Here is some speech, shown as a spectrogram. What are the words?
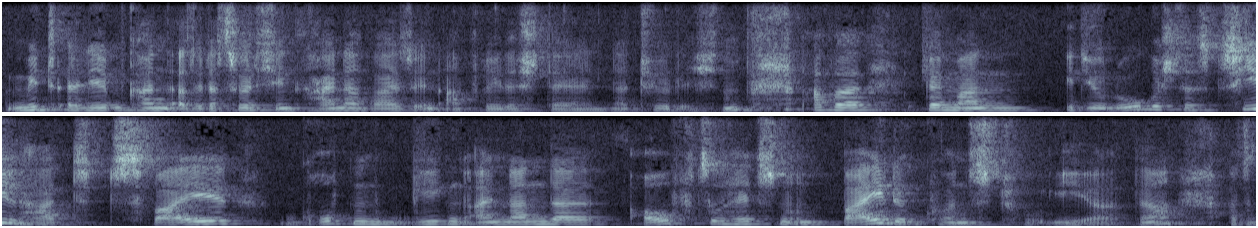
miterleben kann. Also das würde ich in keiner Weise in Abrede stellen, natürlich. Ne? Aber wenn man ideologisch das Ziel hat, zwei Gruppen gegeneinander aufzuhetzen und beide konstruiert, ja, also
